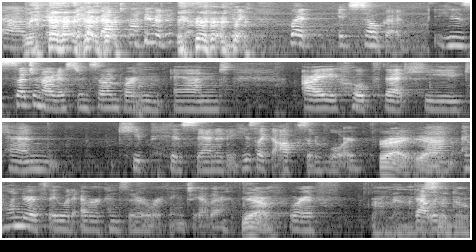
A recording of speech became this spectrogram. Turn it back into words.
um, in about 20 minutes. But it's so good. He's such an artist and so important, and I hope that he can keep his sanity. He's like the opposite of Lorde. Right. Yeah. Um, I wonder if they would ever consider working together, yeah. or if Oh man, that that'd so dope.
